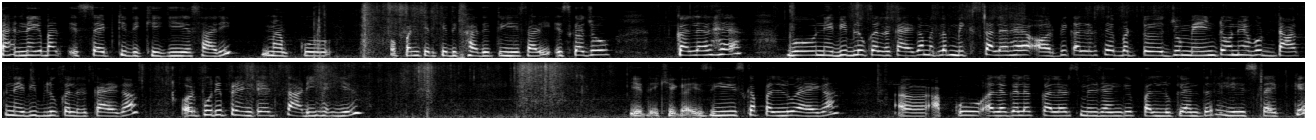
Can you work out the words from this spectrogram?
पहनने के बाद इस टाइप की दिखेगी ये साड़ी मैं आपको ओपन करके दिखा देती हूँ ये साड़ी इसका जो कलर है, वो नेवी ब्लू कलर का आएगा मतलब मिक्स कलर है, और भी कलर से बट जो मेन टोन है वो डार्क नेवी ब्लू कलर का आएगा, और पूरी प्रिंटेड साड़ी है ये। ये देखिए गाइस ये इसका पल्लू आएगा। आपको अलग अलग कलर्स मिल जाएँगे पल्लू के अंदर, ये इस टाइप के,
